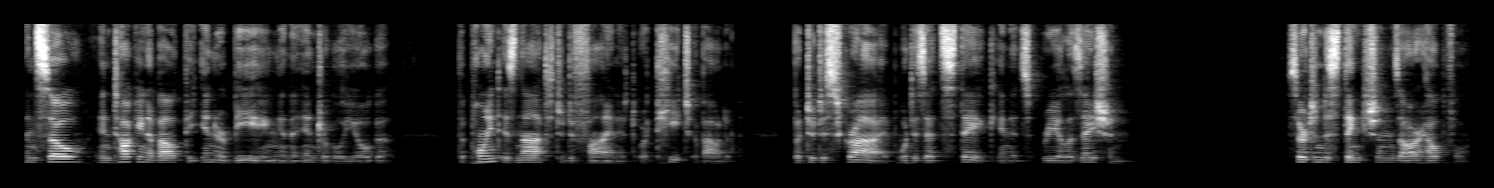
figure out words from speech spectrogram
And so, in talking about the inner being in the integral yoga, the point is not to define it or teach about it, but to describe what is at stake in its realization. Certain distinctions are helpful,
